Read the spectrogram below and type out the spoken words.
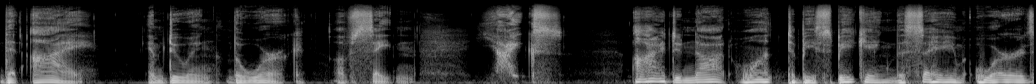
that I am doing the work of Satan. Yikes. I do not want to be speaking the same words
